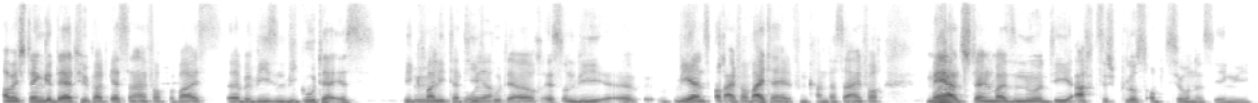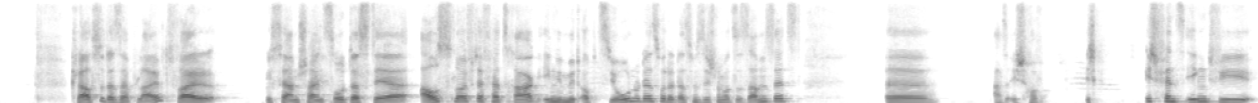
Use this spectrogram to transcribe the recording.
Aber ich denke, der Typ hat gestern einfach beweis, äh, bewiesen, wie gut er ist, wie mhm. qualitativ oh, ja. gut er auch ist und wie, äh, wie er uns auch einfach weiterhelfen kann, dass er einfach mehr als stellenweise nur die 80-Plus-Option ist irgendwie. Glaubst du, dass er bleibt? Weil ist ja anscheinend so, dass der ausläuft, der Vertrag, irgendwie mit Option oder so, oder dass man sich nochmal zusammensetzt. Äh, also ich hoffe, ich, ich fände es irgendwie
